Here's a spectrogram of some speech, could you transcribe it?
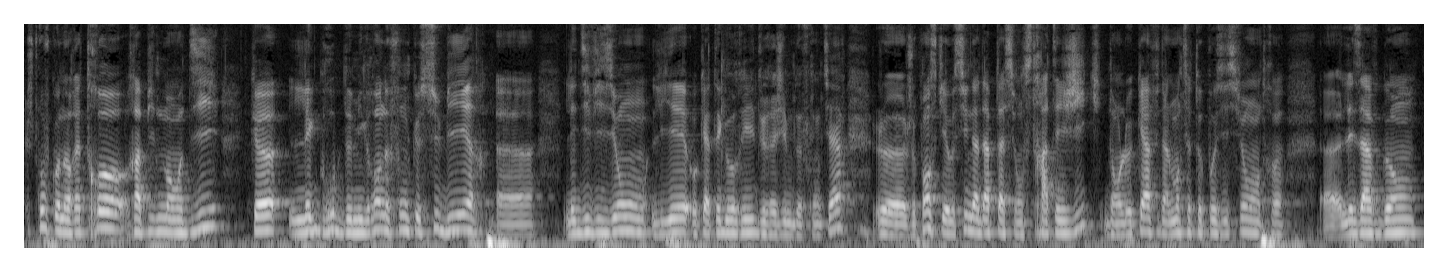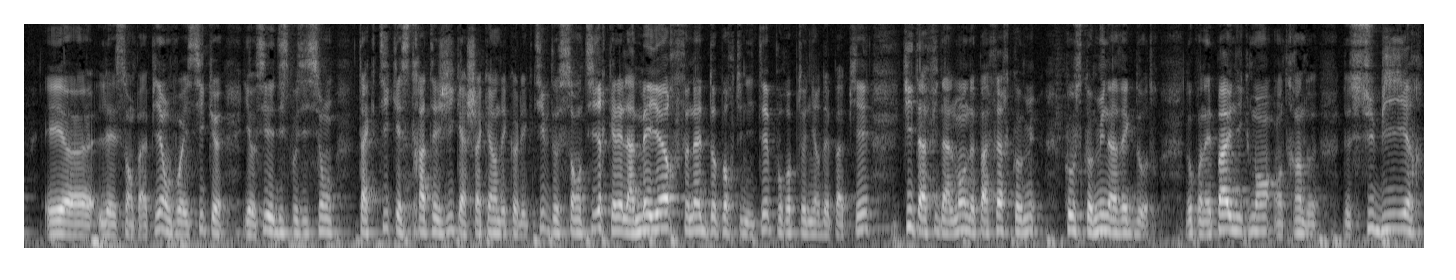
je trouve qu'on aurait trop rapidement dit que les groupes de migrants ne font que subir euh, les divisions liées aux catégories du régime de frontières. je pense qu'il y a aussi une adaptation stratégique dans le cas finalement de cette opposition entre euh, les Afghans et euh, les sans-papiers. On voit ici qu'il y a aussi des dispositions tactiques et stratégiques à chacun des collectifs de sentir quelle est la meilleure fenêtre d'opportunité pour obtenir des papiers, quitte à finalement ne pas faire cause commune avec d'autres. Donc on n'est pas uniquement en train de, subir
